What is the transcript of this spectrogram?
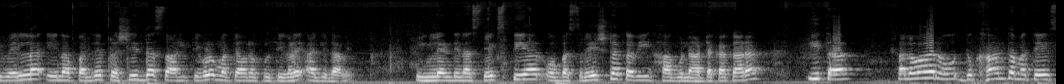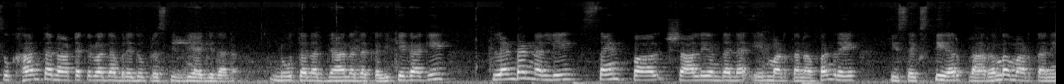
ಇವೆಲ್ಲ ಏನಪ್ಪ ಅಂದರೆ ಪ್ರಸಿದ್ಧ ಸಾಹಿತಿಗಳು ಮತ್ತು ಅವರ ಕೃತಿಗಳೇ ಆಗಿದ್ದಾವೆ. ಇಂಗ್ಲೆಂಡಿನ ಶೇಕ್ಸ್ಪಿಯರ್ ಒಬ್ಬ ಶ್ರೇಷ್ಠ ಕವಿ ಹಾಗೂ ನಾಟಕಕಾರ. ಈತ ಹಲವಾರು ದುಃಖಾಂತ ಮತ್ತೆ ಸುಖಾಂತ ನಾಟಕಗಳನ್ನು ಬರೆದು ಪ್ರಸಿದ್ಧಿಯಾಗಿದ್ದಾನೆ. ನೂತನ ಜ್ಞಾನದ ಕಲಿಕೆಗಾಗಿ ಲಂಡನ್ನಲ್ಲಿ ಸೈಂಟ್ ಪಾಲ್ ಶಾಲೆಯೊಂದನ್ನು ಏನು ಮಾಡ್ತಾನಪ್ಪ ಅಂದರೆ ಈ ಶೇಕ್ಸ್ಪಿಯರ್ ಪ್ರಾರಂಭ ಮಾಡ್ತಾನೆ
